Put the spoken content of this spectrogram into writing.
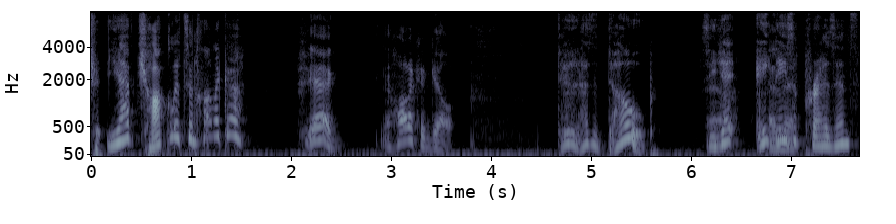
Ch- you have chocolates in Hanukkah? Yeah, Hanukkah gelt. Dude, that's dope. So you Yeah. get eight And days then- of presents.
